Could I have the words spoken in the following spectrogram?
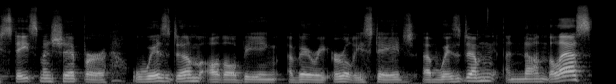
statesmanship or wisdom, although being a very early stage of wisdom nonetheless.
